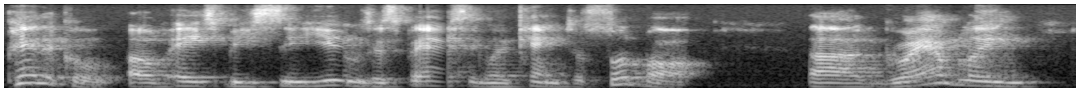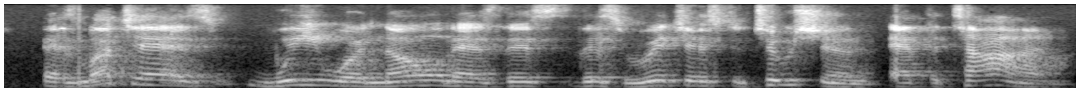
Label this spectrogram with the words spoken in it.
pinnacle of HBCUs, especially when it came to football. Uh, Grambling, as much as we were known as this this rich institution at the time,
